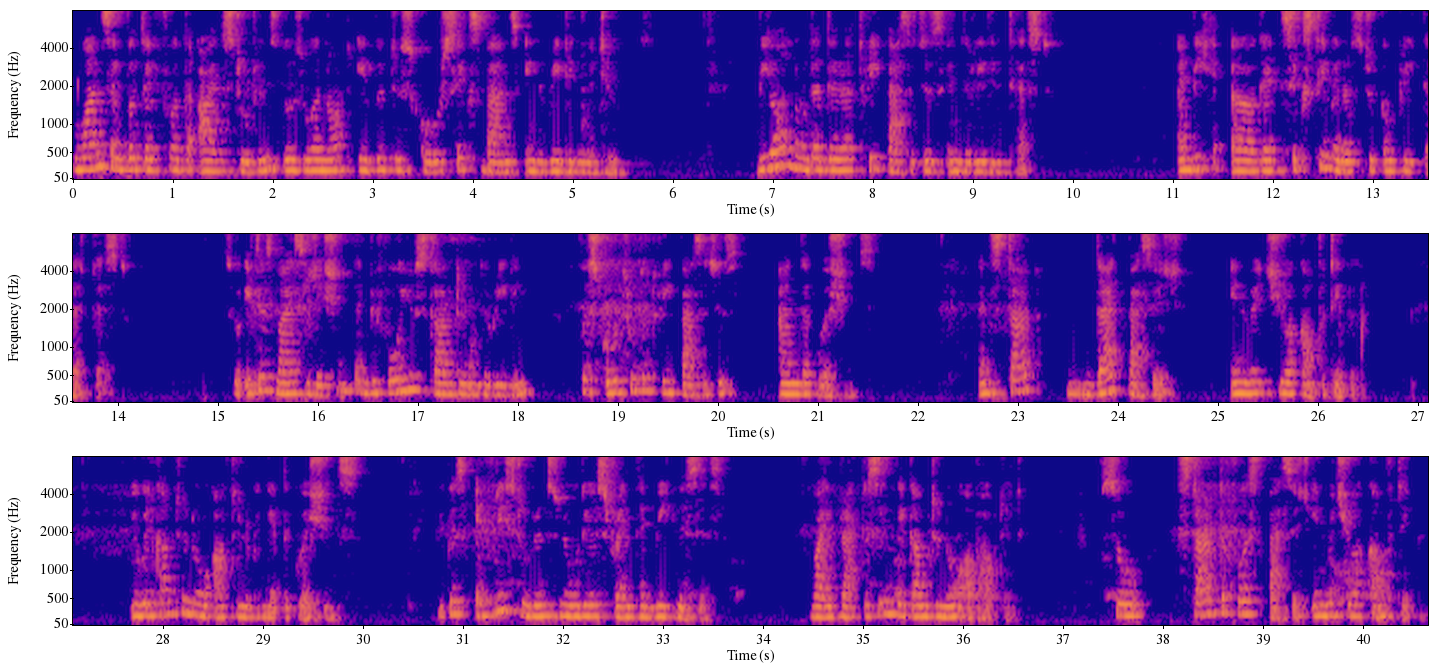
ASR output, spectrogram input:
One simple tip for the IELTS students, those who are not able to score six bands in reading materials. We all know that there are three passages in the reading test and we uh, get 60 minutes to complete that test. So it is my suggestion that before you start doing the reading, first go through the three passages and the questions and start that passage in which you are comfortable. You will come to know after looking at the questions because every student know their strengths and weaknesses. While practicing, they come to know about it. So start the first passage in which you are comfortable.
